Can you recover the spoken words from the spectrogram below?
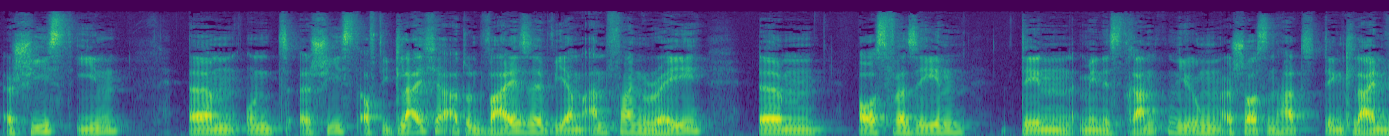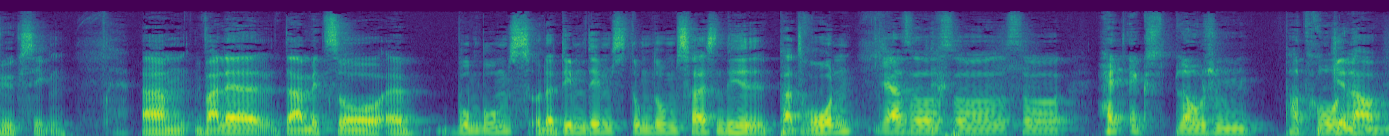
erschießt ihn ähm, und erschießt auf die gleiche Art und Weise wie am Anfang Ray ähm, aus Versehen den Ministranten Jungen erschossen hat, den Kleinwüchsigen. Ähm, weil er damit so äh, Bum-Bums oder Dim-Dims, Dum-Dums heißen die Patronen. Ja, so, so, so Head Explosion Patronen. Genau.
